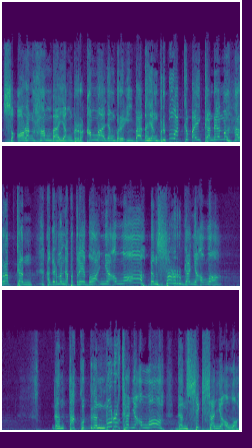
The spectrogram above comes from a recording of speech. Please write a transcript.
seorang hamba yang beramal yang beribadah yang berbuat kebaikan dengan mengharapkan agar mendapat redha-Nya Allah dan surganya Allah dan takut dengan murkanya Allah dan siksanya Allah.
